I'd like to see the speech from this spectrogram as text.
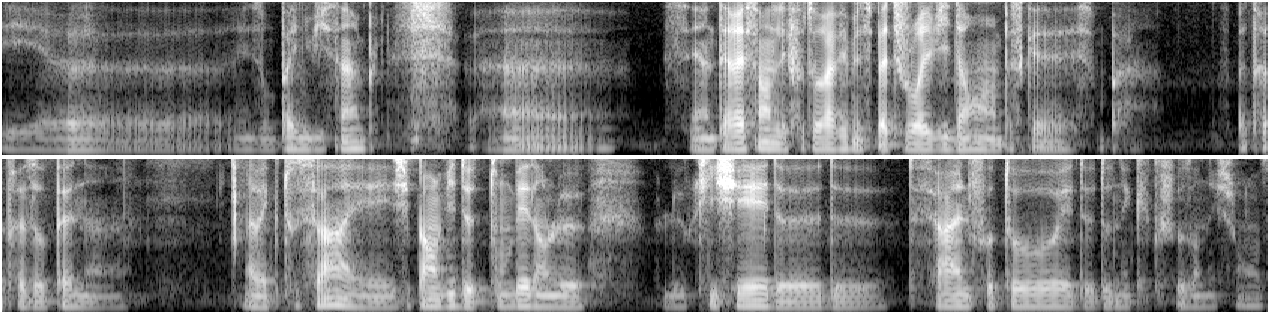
et euh, ils n'ont pas une vie simple. Euh, c'est intéressant de les photographier, mais c'est pas toujours évident hein, parce qu'elles sont pas, pas très très open avec tout ça et j'ai pas envie de tomber dans le, le cliché de, de, faire une photo et de donner quelque chose en échange.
